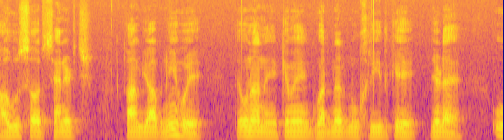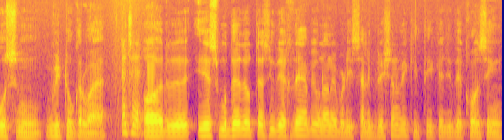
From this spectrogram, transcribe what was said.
ਹਾਊਸ ਔਰ ਸੈਨੇਟ 'ਚ ਕਾਮਯਾਬ ਨਹੀਂ ਹੋਏ, ਤੇ ਉਹਨਾਂ ਨੇ ਕਿਵੇਂ ਗਵਰਨਰ ਨੂੰ ਖਰੀਦ ਕੇ ਜਿਹੜਾ ਉਸ ਨੂੰ ਵੀਟੋ ਕਰਵਾਇਆ। ਅੱਛਾ। ਔਰ ਇਸ ਮੁੱਦੇ ਦੇ ਉੱਤੇ ਅਸੀਂ ਦੇਖਦੇ ਹਾਂ ਵੀ ਉਹਨਾਂ ਨੇ ਬੜੀ ਸੈਲੀਬ੍ਰੇਸ਼ਨ ਵੀ ਕੀਤੀ ਕਿ ਜੀ ਦੇਖੋ ਅਸੀਂ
